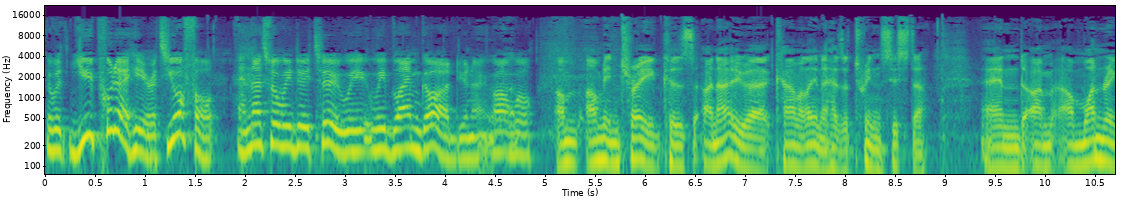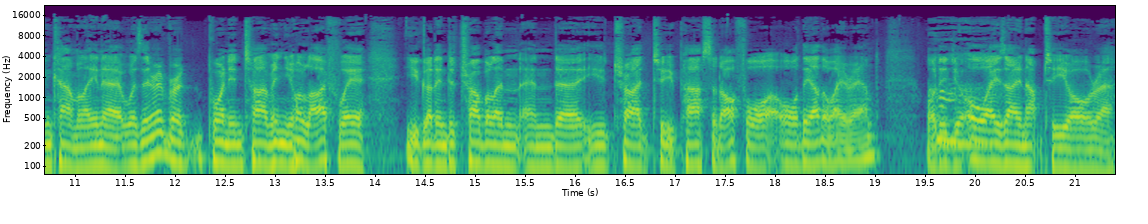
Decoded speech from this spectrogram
it was you put her here. It's your fault, and that's what we do too. We we blame God. You know. Oh well. I'm I'm intrigued because I know uh, Carmelina has a twin sister, and I'm I'm wondering, Carmelina, was there ever a point in time in your life where you got into trouble and and uh, you tried to pass it off, or or the other way around, or did you always own up to your uh,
